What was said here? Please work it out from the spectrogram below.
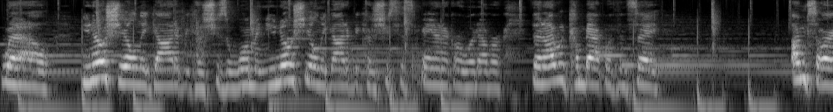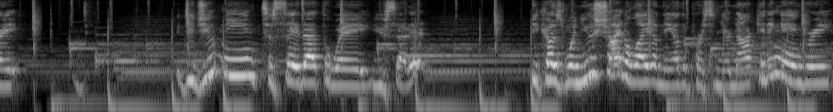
well, you know, she only got it because she's a woman, you know, she only got it because she's Hispanic or whatever, then I would come back with and say, I'm sorry. Did you mean to say that the way you said it? Because when you shine a light on the other person, you're not getting angry.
